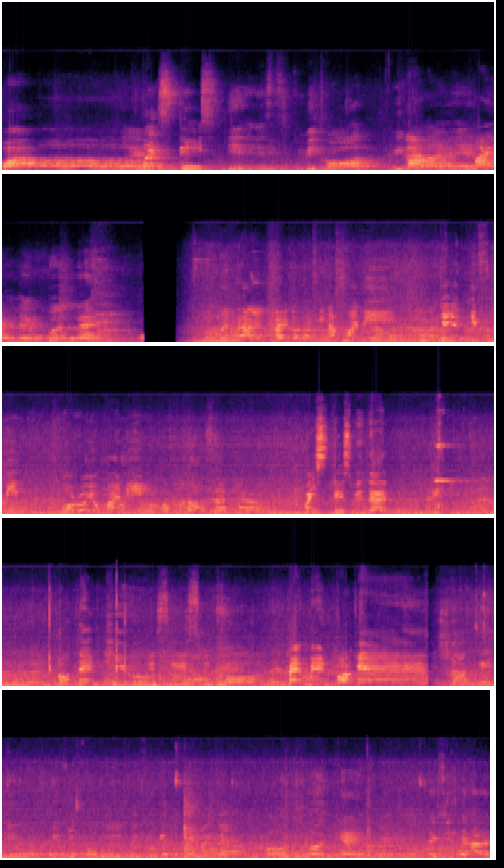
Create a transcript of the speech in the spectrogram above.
Wow. Is we call We got pineapple lah. Benar, I don't have enough money. Can you give me borrow your money? Of course, I have. What is this with that? Oh, thank you. This is we call Batman Pocket. Aisha, can you keep this for me? I forget to pay my bag. Oh, sure, okay. Actually, I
